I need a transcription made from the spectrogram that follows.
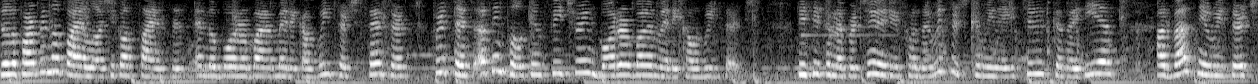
the Department of Biological Sciences and the Border Biomedical Research Center present a symposium featuring border biomedical research. This is an opportunity for the research community to discuss ideas, advance new research,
